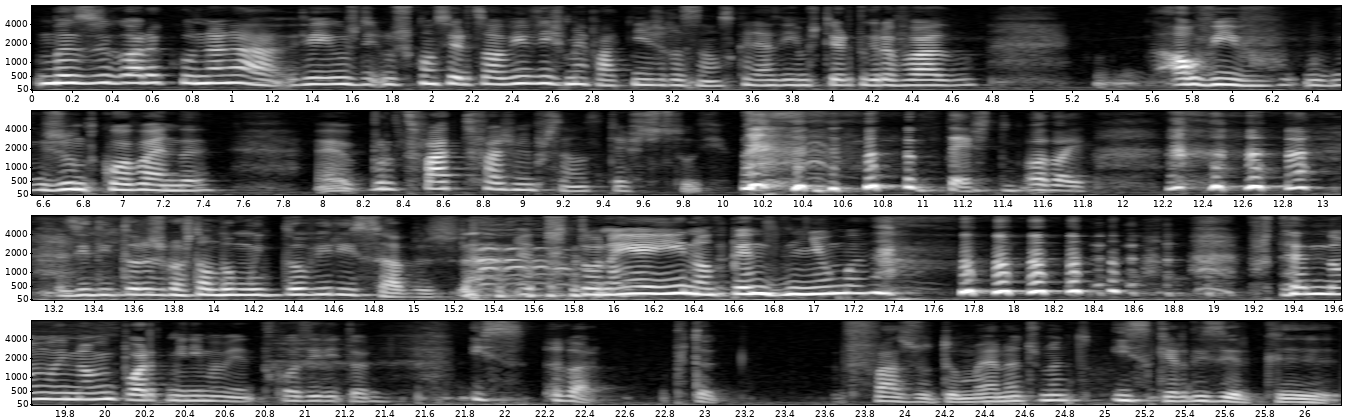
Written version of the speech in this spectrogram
mas agora que o Naná vê os, os concertos ao vivo, diz-me: pá, tinhas razão, se calhar devíamos ter-te gravado ao vivo, junto com a banda. Uh, porque de facto faz-me impressão, detesto estúdio. detesto, odeio. As editoras gostam muito de ouvir isso, sabes? Eu estou nem aí, não depende de nenhuma. portanto, não, não me importo minimamente com as editoras. Isso, agora, portanto, fazes o teu management, isso quer dizer que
